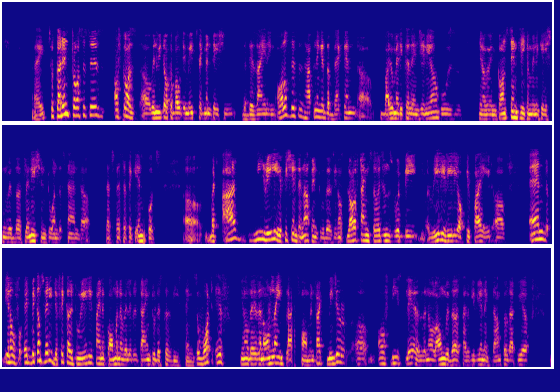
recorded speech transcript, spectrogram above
right? So current processes, of course, uh, when we talk about image segmentation, the designing, all of this is happening at the back end. Uh, biomedical engineer who's you know in constantly communication with the clinician to understand uh, that specific inputs. But are we really efficient enough into this? You know, a lot of times surgeons would be really, really occupied you know it becomes very difficult to really find a common available time to discuss these things. So what if you know there's an online platform? In fact major uh, of these players you know along with us i'll give you an example that we are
